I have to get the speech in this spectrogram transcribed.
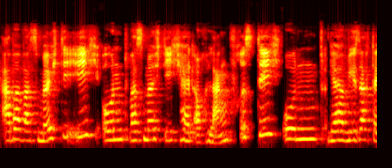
Aber was möchte ich und was möchte ich halt auch langfristig? Und ja, wie gesagt, da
